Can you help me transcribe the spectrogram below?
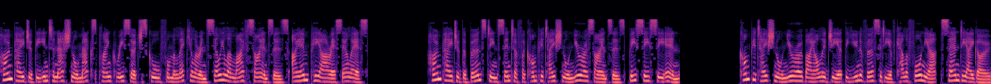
Homepage of the International Max Planck Research School for Molecular and Cellular Life Sciences IMPRSLS Homepage of the Bernstein Center for Computational Neurosciences BCCN Computational Neurobiology at the University of California, San Diego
